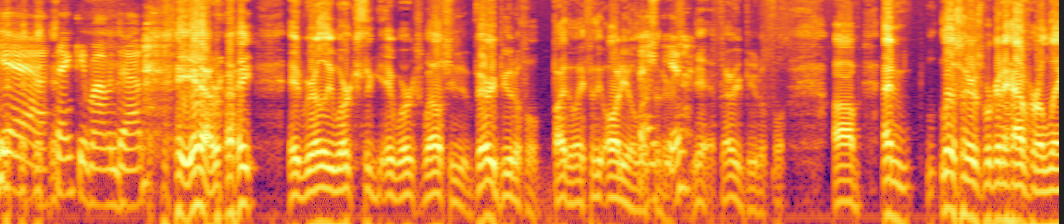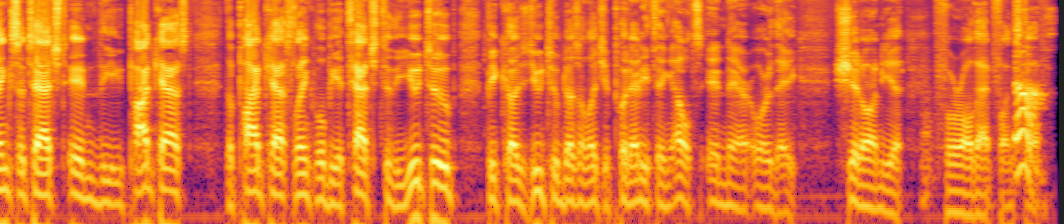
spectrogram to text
Yeah, thank you, mom and dad. yeah, right. It really works. It works well. She's very beautiful, by the way, for the audio Thank listeners. you. Yeah, very beautiful. Um, and listeners, we're going to have her links attached in the podcast. The podcast link will be attached to the YouTube because YouTube doesn't let you put anything else in there, or they shit on you for all that fun Oh. stuff.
